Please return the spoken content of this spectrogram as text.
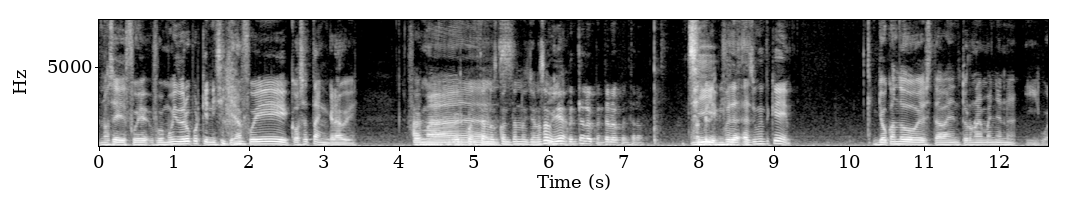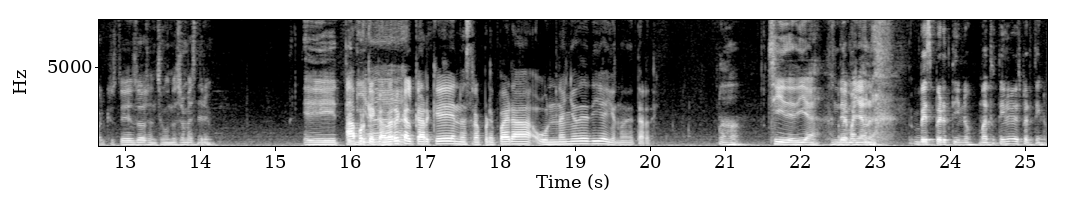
no sé, fue, fue muy duro porque ni siquiera fue cosa tan grave. Fue Ah, más... A ver, cuéntanos, cuéntanos, yo no Sí, sabía. cuéntalo, cuéntalo, cuéntalo. Sí, limites. pues haz de cuenta que yo cuando estaba en turno de mañana, igual que ustedes dos en segundo semestre, eh, Ah, porque cabe recalcar que nuestra prepa era un año de día y uno de tarde. Ajá. Sí, de día, de, mañana. Vespertino, matutino y vespertino.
